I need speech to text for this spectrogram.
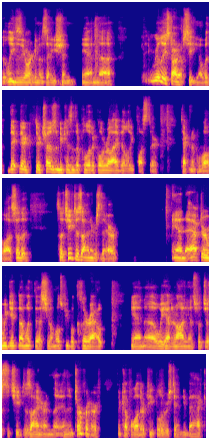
that leads the organization and uh, really a startup CEO, but they're, they're, they're chosen because of their political reliability plus their technical blah blah. So the so the chief designer's there, and after we get done with this, you know, most people clear out, and uh, we had an audience with just the chief designer and the and the interpreter, a couple other people who were standing back,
